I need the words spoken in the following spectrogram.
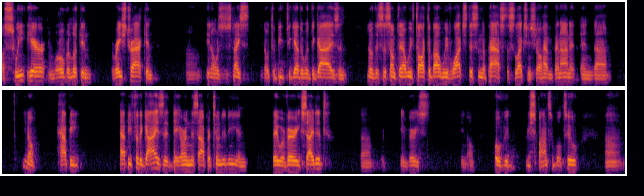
a suite here, and we're overlooking the racetrack, and um, you know it's just nice, you know, to be together with the guys. And you know, this is something that we've talked about. We've watched this in the past. The selection show haven't been on it, and uh, you know, happy happy for the guys that they earned this opportunity, and they were very excited. Um, being very, you know, COVID responsible too um,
